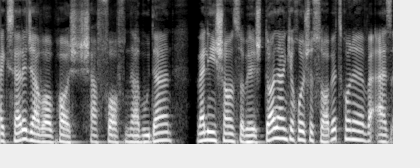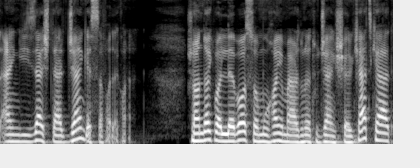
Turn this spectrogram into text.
اکثر جوابهاش شفاف نبودن ولی این شانس رو بهش دادن که خودش رو ثابت کنه و از انگیزش در جنگ استفاده کنن. ژانداک با لباس و موهای مردونه تو جنگ شرکت کرد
